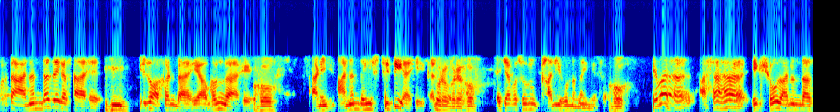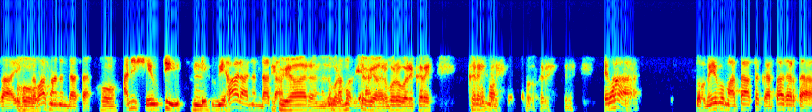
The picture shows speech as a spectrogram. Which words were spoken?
फक्त आनंदच एक असा आहे. की जो अखंड आहे अभंग आहे. आणि आनंद ही स्थिती आहे. बरोबर हो. त्याच्यापासून खाली होणं नाही असं हो. तेव्हा असा हा एक शोध आनंदाचा एक हो. प्रवास आनंदाचा. हो. आणि शेवटी. एक विहार आनंदाचा. विहार विहार बरोबर आहे. खरे खरे हो, तेव्हा त्वमेव माता असं करता करता.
